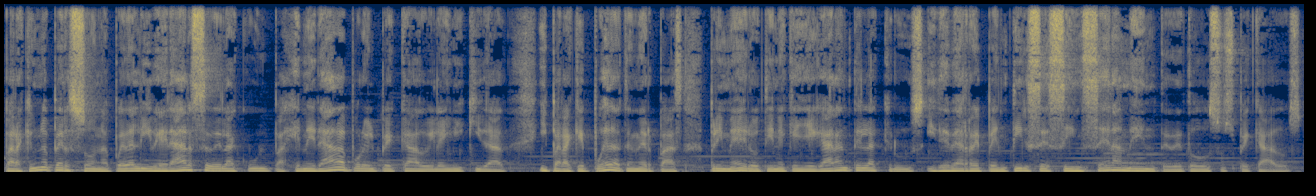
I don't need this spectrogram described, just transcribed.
Para que una persona pueda liberarse de la culpa generada por el pecado y la iniquidad y para que pueda tener paz, primero tiene que llegar ante la cruz y debe arrepentirse sinceramente de todos sus pecados.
